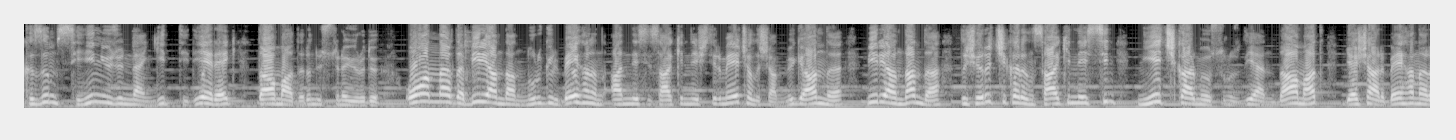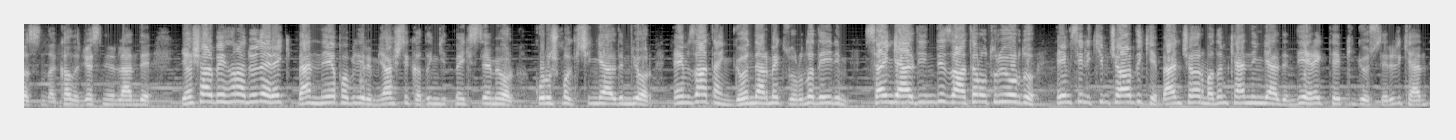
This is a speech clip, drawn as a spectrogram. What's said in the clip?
Kızım senin yüzünden gitti diyerek damadının üstüne yürüdü. O anlarda bir yandan Nurgül Beyhan'ın annesi sakinleştirmeye çalışan Müge Anlı bir yandan da dışarı çıkarın sakinleşsin niye çıkarmıyorsunuz diyen damat Yaşar Beyhan arasında kalınca sinirlendi. Yaşar Beyhan'a dönerek ben ne yapabilirim yaşlı kadın gitmek istemiyor konuşmak için geldim diyor. Hem zaten göndermek zorunda değilim. Sen geldiğinde zaten oturuyordu. Hem seni kim çağırdı ki ben çağırmadım kendin geldin diyerek tepki gösterirken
